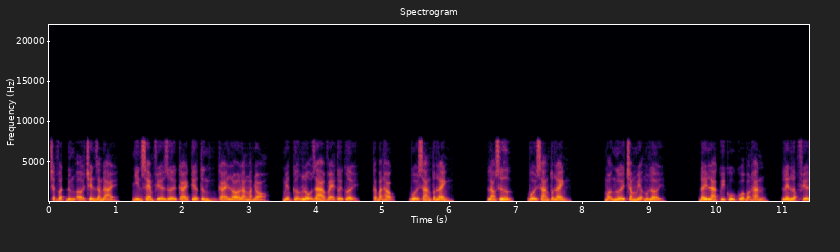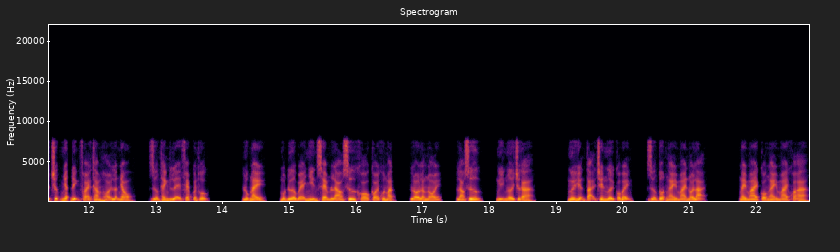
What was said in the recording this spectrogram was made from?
chật vật đứng ở trên giàn đài, nhìn xem phía dưới cái kia từng cái lo lắng mặt nhỏ, miễn cưỡng lộ ra vẻ tươi cười, các bạn học, buổi sáng tốt lành. Lao sư, buổi sáng tốt lành. Mọi người chăm miệng một lời. Đây là quy củ của bọn hắn, lên lớp phía trước nhất định phải thăm hỏi lẫn nhau, dưỡng thành lễ phép quen thuộc. Lúc này, một đứa bé nhìn xem lão sư khó coi khuôn mặt, lo lắng nói lao sư, nghỉ ngơi trước ca ngươi hiện tại trên người có bệnh, dưỡng tốt ngày mai nói lại. Ngày mai có ngày mai khoa a.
